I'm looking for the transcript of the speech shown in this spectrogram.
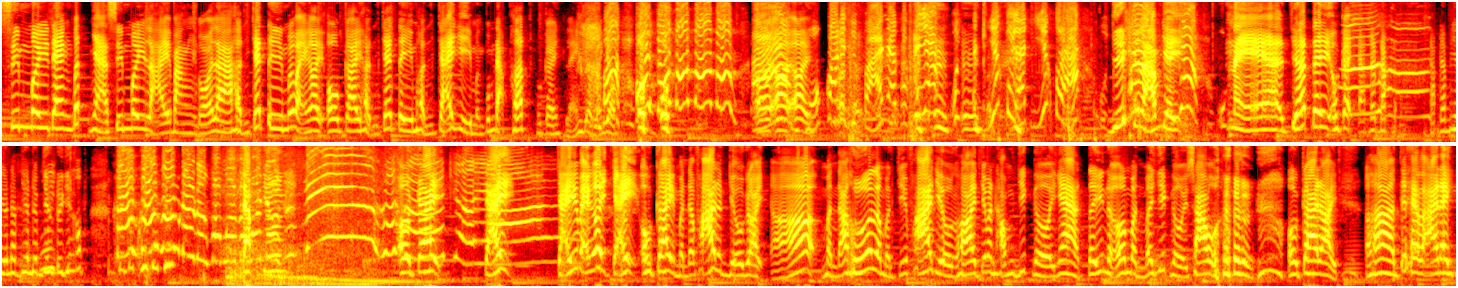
Simmy đang bích nhà Simmy lại bằng gọi là hình trái tim các bạn ơi. Ok hình trái tim hình trái gì mình cũng đập hết. Ok lãng cho lãng cho ơi ơi ơi giết cái làm gì? nè chết đi. Ok đập đập đập. Đập đập dương đập dương đập dương đập dương đập dương ok chạy chạy các bạn ơi chạy. Ok mình đã phá được giường rồi. Đó mình đã hứa là mình chỉ phá giường thôi chứ mình không giết người nha. Tí nữa mình mới giết người sau. Ok rồi. À, tiếp theo là ai đây?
